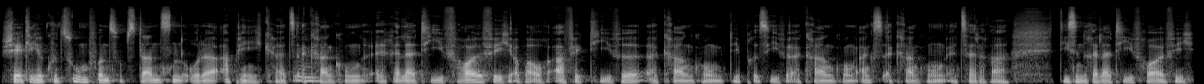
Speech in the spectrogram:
schädlicher Konsum von Substanzen oder Abhängigkeitserkrankungen mhm. relativ häufig, aber auch affektive Erkrankungen, depressive Erkrankungen, Angsterkrankungen etc. Die sind relativ häufig.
